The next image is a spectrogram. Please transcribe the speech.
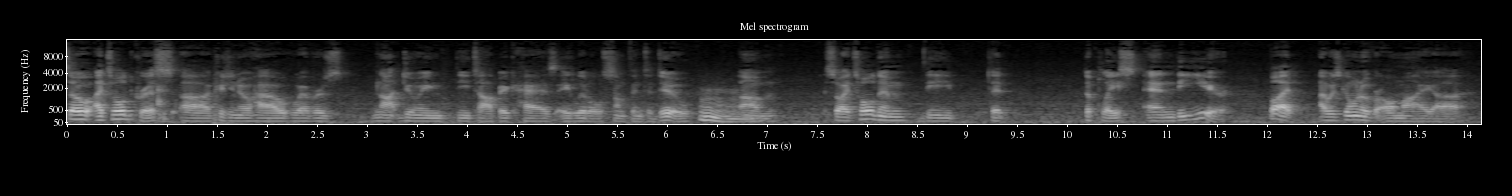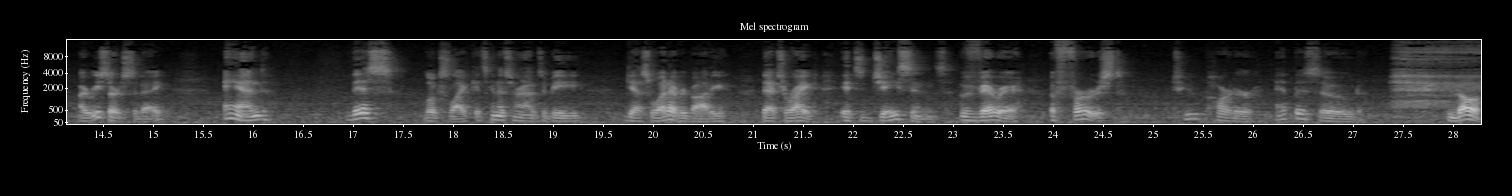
So I told Chris because you know how whoever's not doing the topic has a little something to do. Um, so I told him the that the place and the year. But I was going over all my uh, my research today, and this looks like it's going to turn out to be. Guess what, everybody? That's right. It's Jason's very first two-parter episode. Dos.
